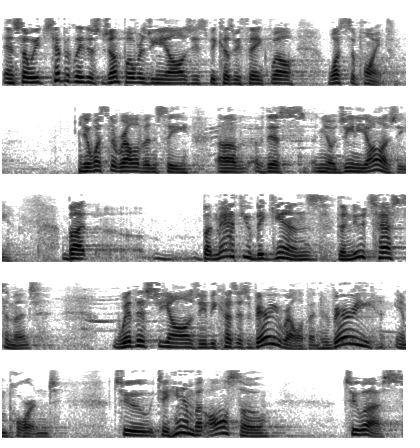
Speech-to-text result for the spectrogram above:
And so we typically just jump over genealogies because we think, well, what's the point? You know, what's the relevancy of, of this, you know, genealogy? But but Matthew begins the New Testament with this genealogy because it's very relevant, very important to, to him, but also to us.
